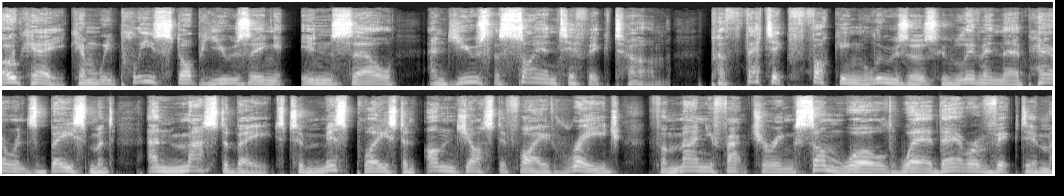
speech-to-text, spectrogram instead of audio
Okay, can we please stop using incel and use the scientific term? pathetic fucking losers who live in their parents' basement and masturbate to misplaced and unjustified rage for manufacturing some world where they're a victim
